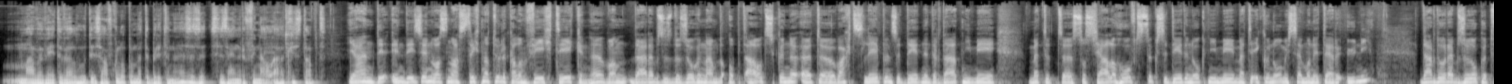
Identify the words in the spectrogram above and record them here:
Maar we weten wel hoe het is afgelopen met de Britten. Hè? Ze, ze zijn er finaal uitgestapt. Ja, in, de, in die zin was Maastricht natuurlijk al een veeg teken. Hè? Want daar hebben ze de zogenaamde opt-outs kunnen uit de wacht slepen. Ze deden inderdaad niet mee met het uh, sociale hoofdstuk. Ze deden ook niet mee met de Economische en Monetaire Unie. Daardoor hebben ze ook het,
